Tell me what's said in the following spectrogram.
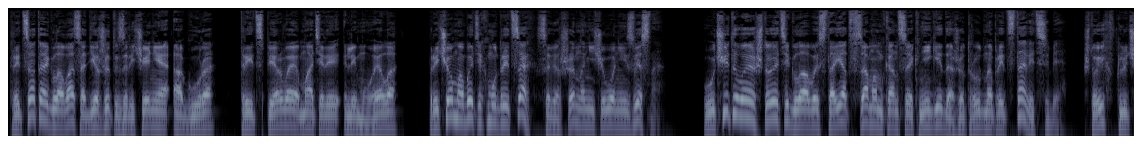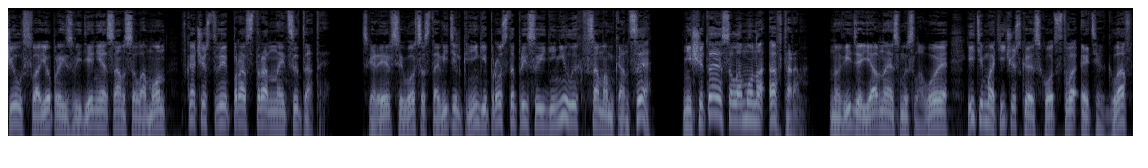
30 глава содержит изречение Агура, 31 матери Лемуэла, причем об этих мудрецах совершенно ничего не известно. Учитывая, что эти главы стоят в самом конце книги, даже трудно представить себе, что их включил в свое произведение сам Соломон в качестве пространной цитаты. Скорее всего, составитель книги просто присоединил их в самом конце, не считая Соломона автором, но видя явное смысловое и тематическое сходство этих глав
